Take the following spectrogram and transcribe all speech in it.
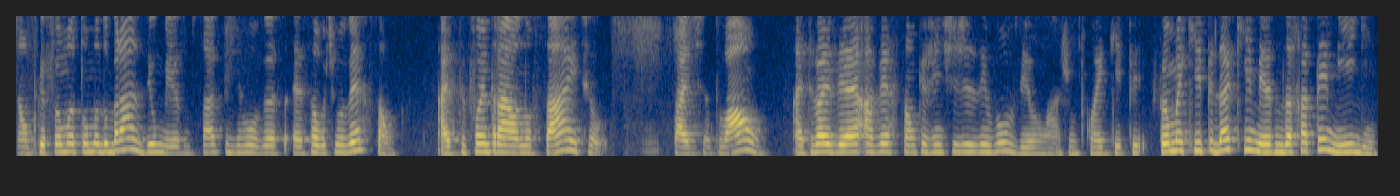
não, porque foi uma turma do Brasil mesmo, sabe, que desenvolveu essa, essa última versão. Aí se for entrar no site, o site atual, aí você vai ver a versão que a gente desenvolveu lá, junto com a equipe. Foi uma equipe daqui mesmo, da FAPEMIG.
